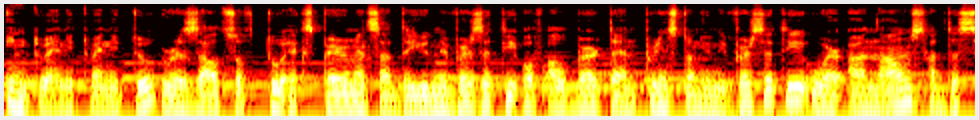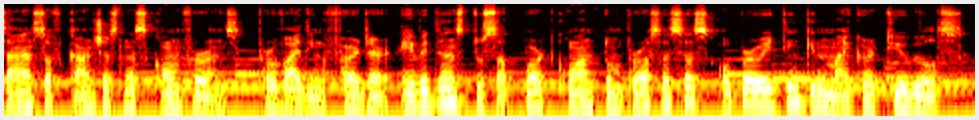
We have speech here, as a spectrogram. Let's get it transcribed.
In 2022, results of two experiments at the University of Alberta and Princeton University were announced at the Science of Consciousness conference, providing further evidence to support quantum processes operating in microtubules.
